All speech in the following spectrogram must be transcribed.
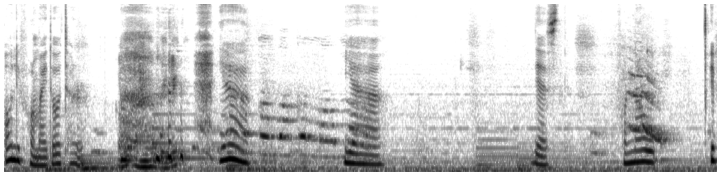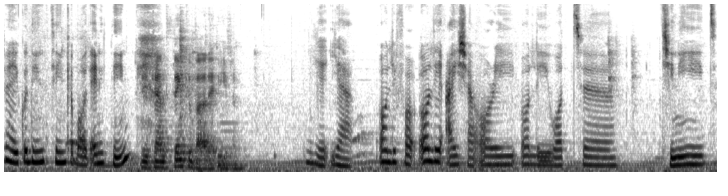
only for my daughter. really? Yeah. Yeah. Yes. For now, if I couldn't think about anything, You can't think about it even. yeah, yeah. Only for only Aisha, only only what uh, she needs,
